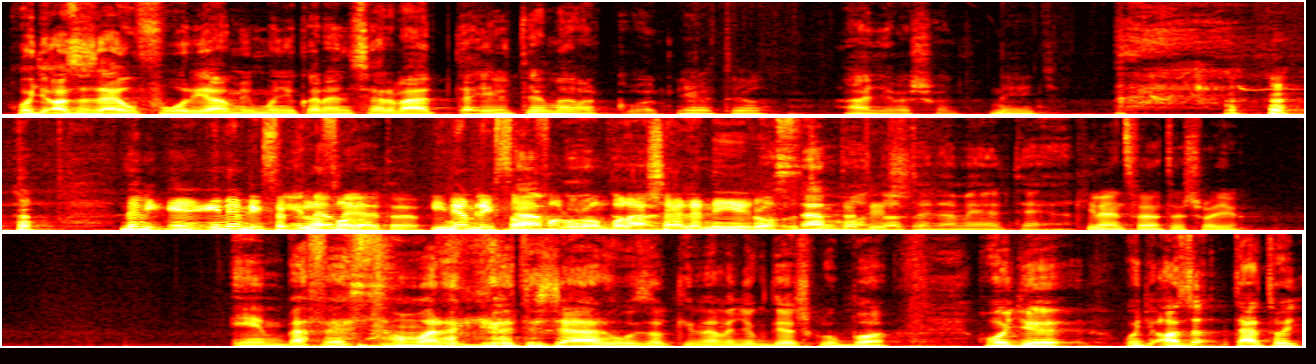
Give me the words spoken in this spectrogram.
hogy az az eufória, ami mondjuk a rendszer vált, te éltél már akkor? Éltél. Hány éves vagy? Négy. Nem, én, én emlékszem, én nem a falu, én emlékszem nem a falurombolás elleni Azt nem mondod, hogy nem éltél. 95-ös vagyok. Én befejeztem a reggelt, és elhúzok innen a nyugdíjas klubból, hogy, hogy, az, tehát, hogy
